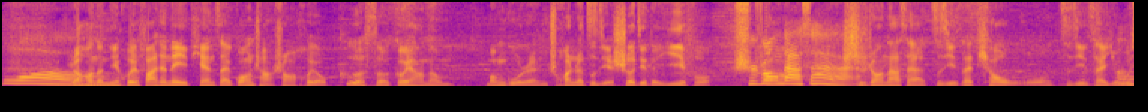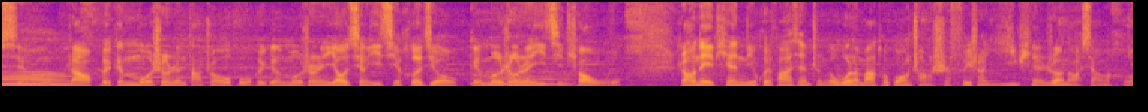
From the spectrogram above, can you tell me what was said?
哇！然后呢，你会发现那一天在广场上会有各色各样的蒙古人穿着自己设计的衣服，时装大赛，时装大赛，自己在跳舞，自己在游行，然后会跟陌生人打招呼，会跟陌生人邀请一起喝酒，跟陌生人一起跳舞。然后那天你会发现整个乌兰巴托广场是非常一片热闹祥和。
